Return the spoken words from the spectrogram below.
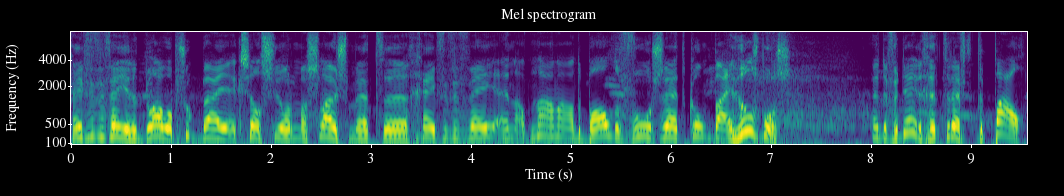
GVVV in het blauw op zoek bij Excelsior Maasluis met uh, GVVV en Adnana aan de bal. De voorzet komt bij Hulsbos. En de verdediger treft de paal.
